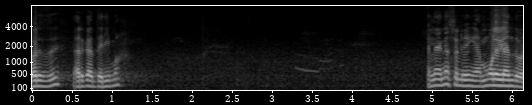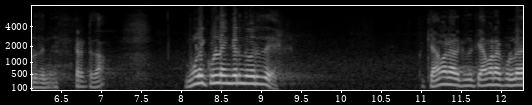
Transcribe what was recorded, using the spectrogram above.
வருது? யாருக்கா தெரியுமா? எல்லாம் என்ன சொல்லுவீங்க? மூளையிலேருந்து வருதுன்னு. கரெக்டு தான். மூளைக்குள்ளே எங்கேருந்து வருது? கேமரா இருக்குது. கேமராக்குள்ளே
